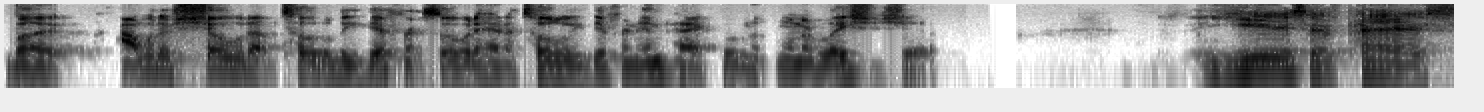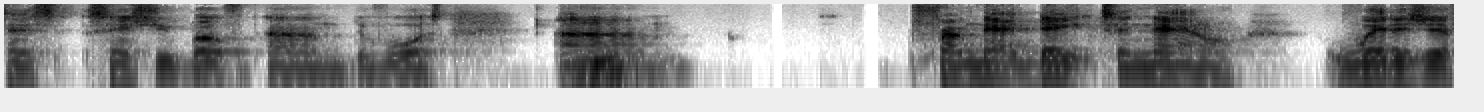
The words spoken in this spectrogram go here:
But i would have showed up totally different. So it would have had a totally different impact on, on the relationship years have passed since since you both um, divorced. Mm-hmm. Um, mm-hmm. From that date to now, where does your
